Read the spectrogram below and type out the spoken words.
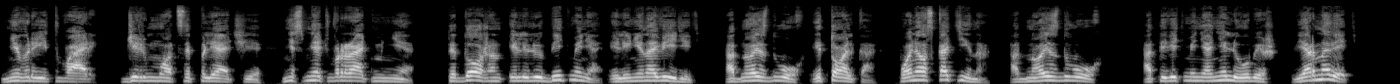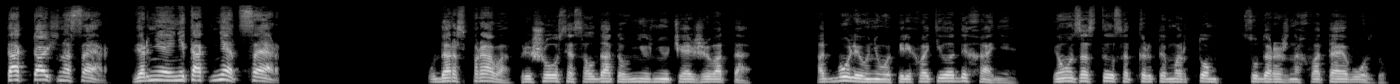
Не ври, тварь. Дерьмо цыплячье. Не сметь врать мне. Ты должен или любить меня, или ненавидеть. Одно из двух, и только. Понял, скотина? Одно из двух. А ты ведь меня не любишь, верно ведь? Так точно, сэр. Вернее, никак нет, сэр. Удар справа пришелся солдату в нижнюю часть живота. От боли у него перехватило дыхание, и он застыл с открытым ртом, судорожно хватая воздух.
